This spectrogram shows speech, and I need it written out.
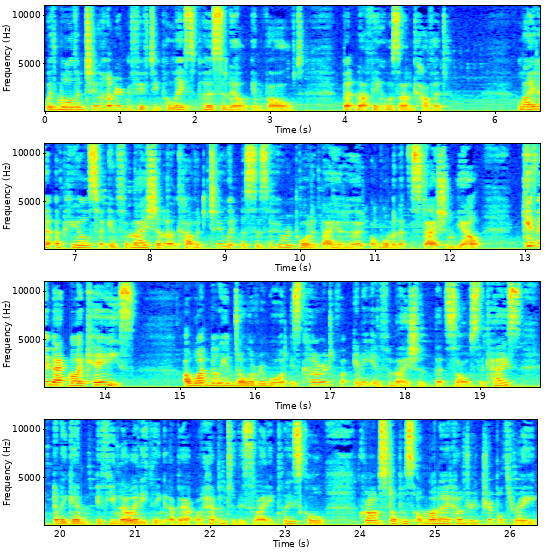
with more than 250 police personnel involved but nothing was uncovered. Later, appeals for information uncovered two witnesses who reported they had heard a woman at the station yell, Give me back my keys! A $1 million reward is current for any information that solves the case. And again, if you know anything about what happened to this lady, please call Crime Stoppers on 1800 333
